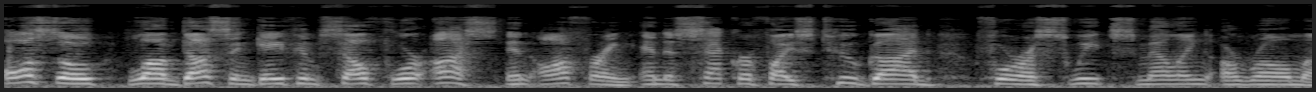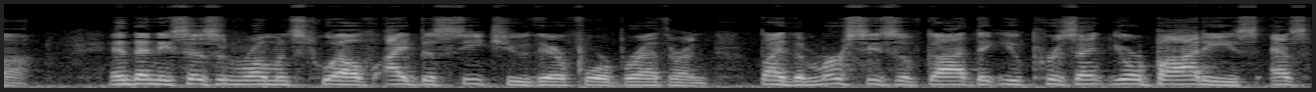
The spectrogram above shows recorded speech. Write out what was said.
also loved us and gave himself for us an offering and a sacrifice to God for a sweet smelling aroma. And then he says in Romans 12, I beseech you, therefore, brethren, by the mercies of God, that you present your bodies as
